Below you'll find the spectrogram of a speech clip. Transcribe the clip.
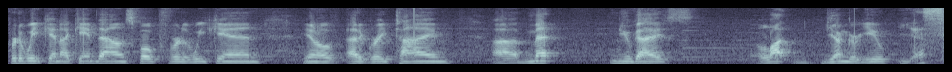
for the weekend? I came down, spoke for the weekend. You know, had a great time. Uh, met you guys, a lot younger you, Yes.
